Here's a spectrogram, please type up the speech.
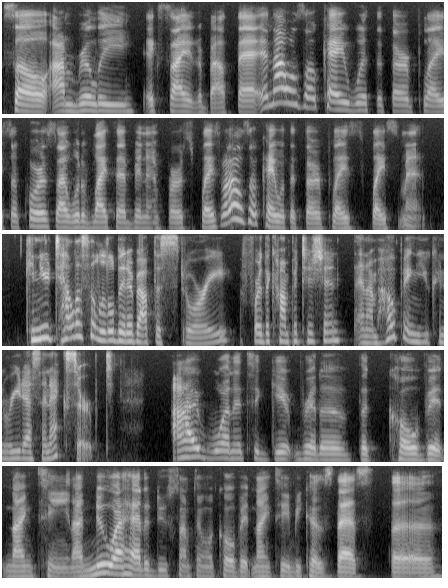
So I'm really excited about that. And I was okay with the third place. Of course, I would have liked to have been in first place, but I was okay with the third place placement. Can you tell us a little bit about the story for the competition? And I'm hoping you can read us an excerpt. I wanted to get rid of the COVID 19. I knew I had to do something with COVID 19 because that's the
